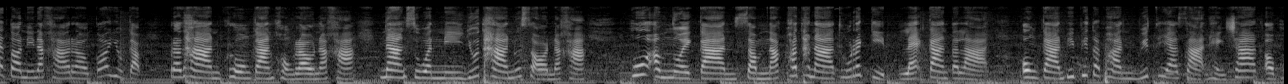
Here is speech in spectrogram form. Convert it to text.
ในตอนนี้นะคะ เราก็อยู่กับประธานโครงการของเรานะคะ นางสุวรรณียุทธานุสรณ์นะคะ ผู้อำนวยการสำนักพัฒนาธุรกิจและการตลาด องค์การพิพิธภัณฑ์ วิทยาศาสตร์แห่งชาติอพ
